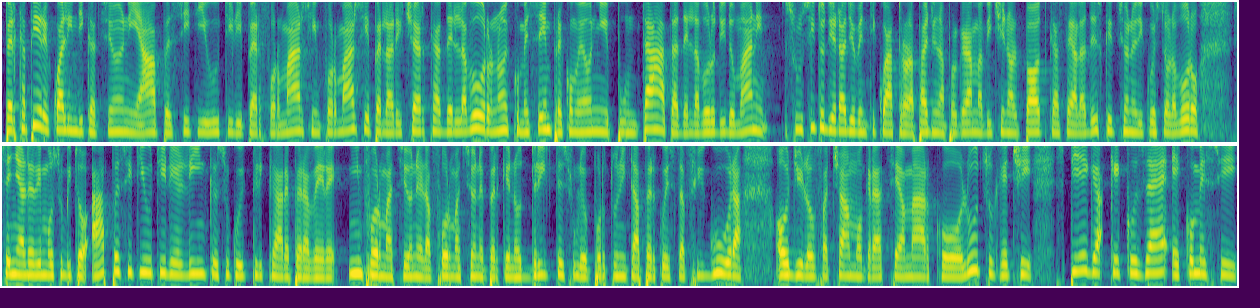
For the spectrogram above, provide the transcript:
per capire quali indicazioni, app, siti utili per formarsi, informarsi e per la ricerca del lavoro. Noi come sempre, come ogni puntata del lavoro di domani, sul sito di Radio 24, alla pagina programma vicino al podcast e alla descrizione di questo lavoro segnaleremo subito app, siti utili e link su cui cliccare per avere informazione e la formazione perché no dritte sulle opportunità per questa figura Oggi lo facciamo grazie a Marco Luzzu che ci spiega che cos'è e come si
